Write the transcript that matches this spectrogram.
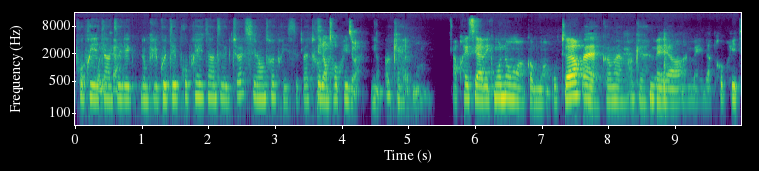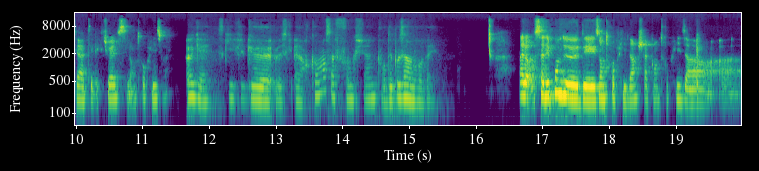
propriété intellectuelle. Donc, le côté propriété intellectuelle, c'est l'entreprise, c'est pas toi C'est l'entreprise, ouais. Non, ok. Après, c'est avec mon nom hein, comme auteur. Ouais, quand même, ok. Mais, mais la propriété intellectuelle, c'est l'entreprise. Ok, ce qui fait que. Alors, comment ça fonctionne pour déposer un brevet? Alors, ça dépend des entreprises. Hein. Chaque entreprise a,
